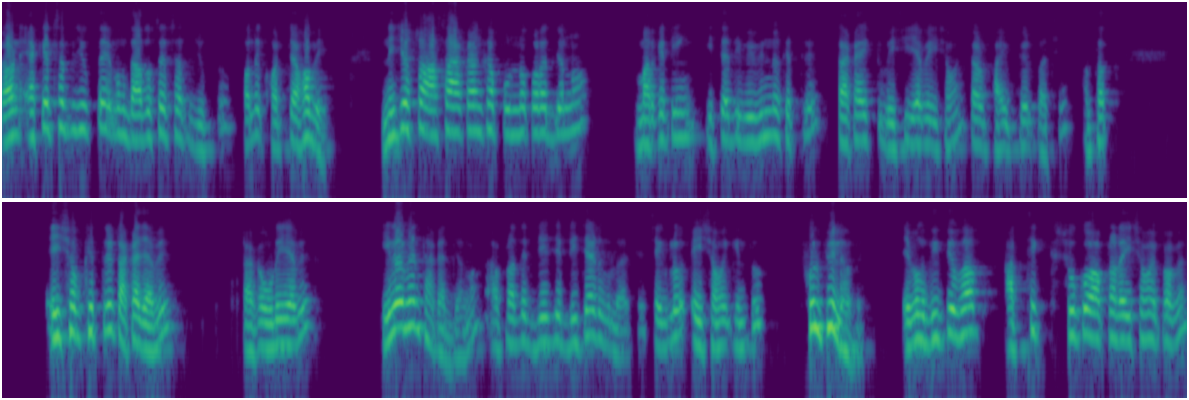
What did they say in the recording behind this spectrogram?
কারণ একের সাথে যুক্ত এবং দ্বাদশের সাথে যুক্ত, ফলে খরচা হবে। নিজস্ব আশা, আকাঙ্ক্ষা পূর্ণ করার জন্য মার্কেটিং ইত্যাদি বিভিন্ন ক্ষেত্রে টাকা একটু বেশি যাবে এই সময়, কারণ ফাইভ টুয়েলভ আছে। অর্থাৎ এই সব ক্ষেত্রে টাকা যাবে, টাকা উড়ে যাবে। ইলেভেন থাকার জন্য আপনাদের যে যে ডিজায়ারগুলো আছে, সেগুলো এই সময় কিন্তু ফুলফিল হবে। এবং দ্বিতীয় ভাব, আর্থিক সুখও আপনারা এই সময় পাবেন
